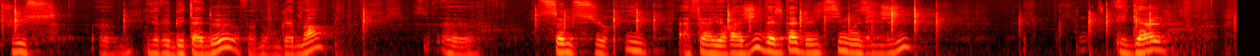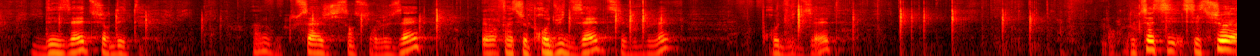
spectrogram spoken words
plus euh, il y avait bêta 2, enfin bon, gamma, euh, somme sur i inférieur à j, delta de xi moins xj, égale dz sur dt. Hein, tout ça agissant sur le Z, euh, enfin ce produit de Z, si vous voulez, produit de Z. donc ça, c'est ce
